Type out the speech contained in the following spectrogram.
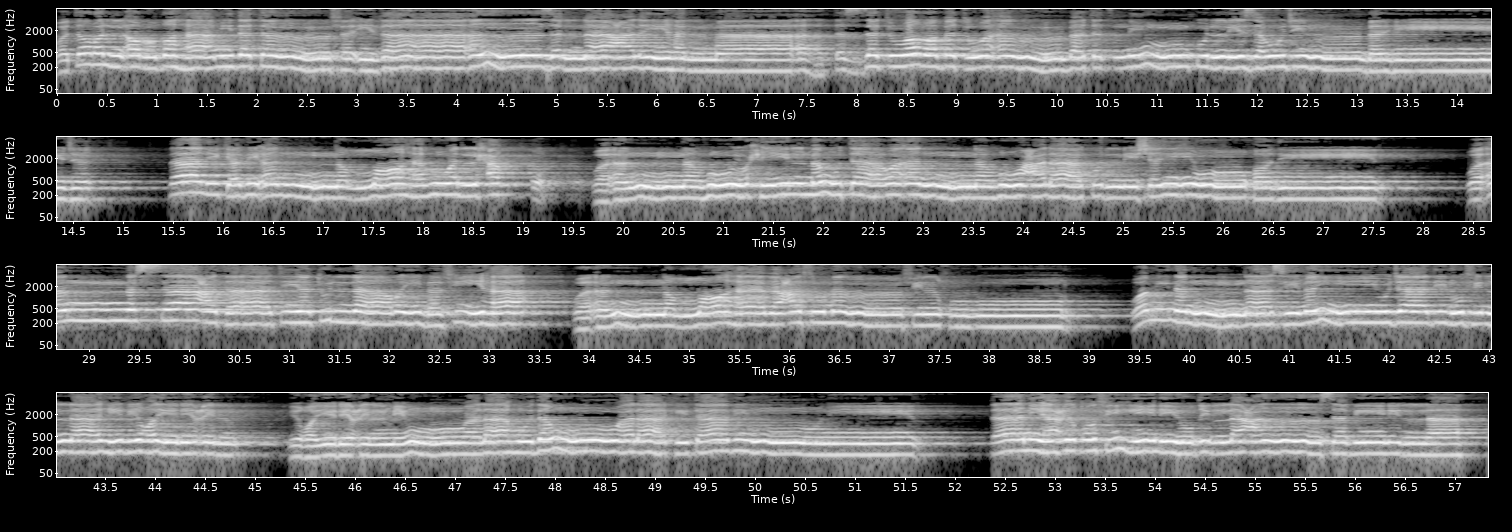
وترى الأرض هامدة فإذا أنزلنا عليها الماء اهتزت وربت وأنبتت من كل زوج بهيج. ذلك بأن الله هو الحق وأنه يحيي الموتى وأنه على كل شيء قدير. وأن الساعة آتية لا ريب فيها وأن الله يبعث من في القبور ومن الناس من يجادل في الله بغير علم بغير علم ولا هدى ولا كتاب منير. ثاني عطفه ليضل عن سبيل الله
